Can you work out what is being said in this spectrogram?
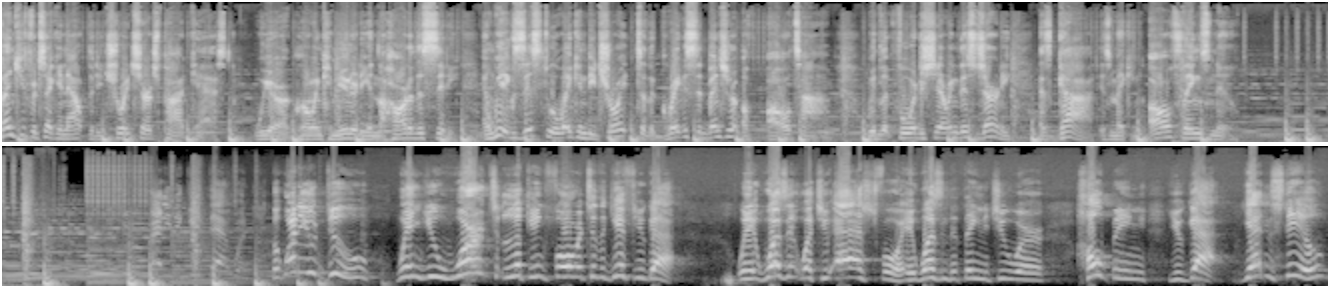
Thank you for checking out the Detroit Church Podcast. We are a growing community in the heart of the city, and we exist to awaken Detroit to the greatest adventure of all time. We look forward to sharing this journey as God is making all things new. ready to get that one. But what do you do when you weren't looking forward to the gift you got? When it wasn't what you asked for, it wasn't the thing that you were hoping you got. Yet and still,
